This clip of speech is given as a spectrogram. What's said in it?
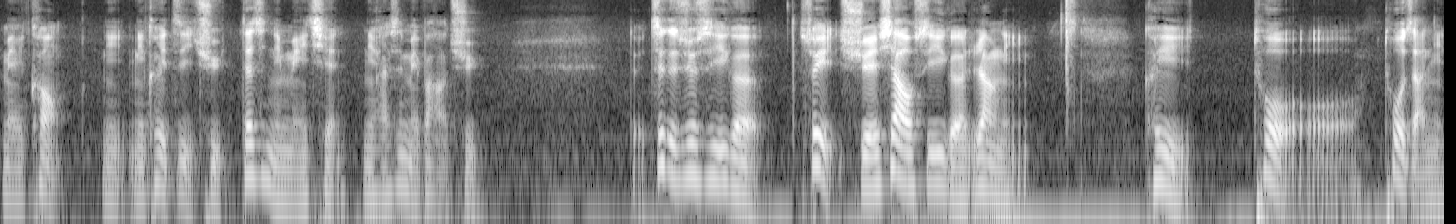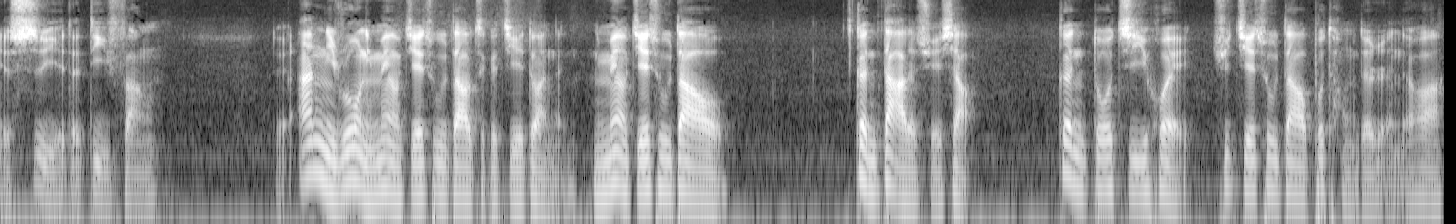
没空，你你可以自己去，但是你没钱，你还是没办法去。对，这个就是一个，所以学校是一个让你可以拓拓展你的视野的地方。对啊，你如果你没有接触到这个阶段的，你没有接触到。更大的学校，更多机会去接触到不同的人的话，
